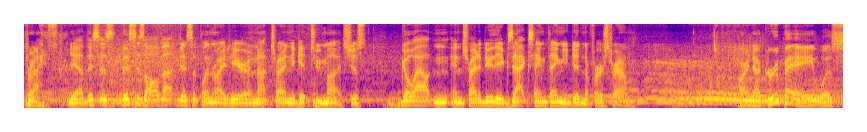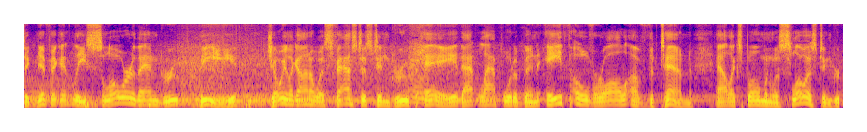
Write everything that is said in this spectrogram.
surprise. Yeah, this is this is all about discipline right here and not trying to get too much. Just go out and, and try to do the exact same thing you did in the first round. All right, now Group A was significantly slower than Group B. Joey Logano was fastest in Group A. That lap would have been eighth overall of the 10. Alex Bowman was slowest in Group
